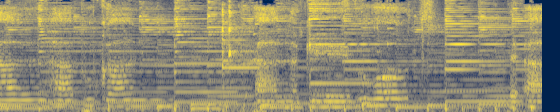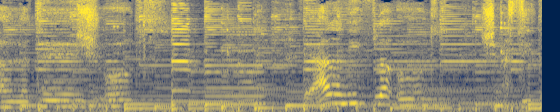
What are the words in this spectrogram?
ועל הפוקן ועל הגבורות ועל התשועות ועל הנפלאות שעשית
